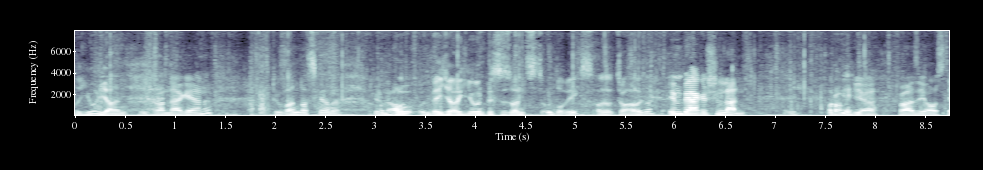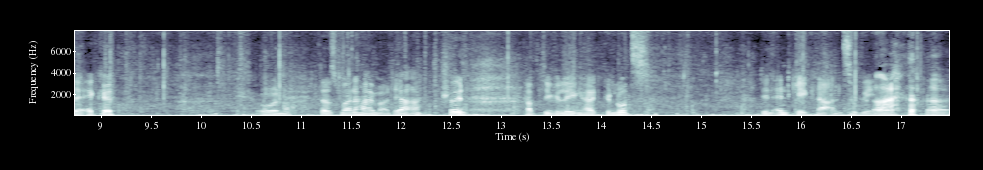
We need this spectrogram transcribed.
Der Julian. Ich wandere gerne. Du wanderst gerne. Genau. Und wo, in welcher Region bist du sonst unterwegs? Also zu Hause? Im Bergischen Land. Ich komme Okay. hier quasi aus der Ecke. Und das ist meine Heimat, ja. Schön. Hab die Gelegenheit genutzt, den Endgegner anzugehen. Ah,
